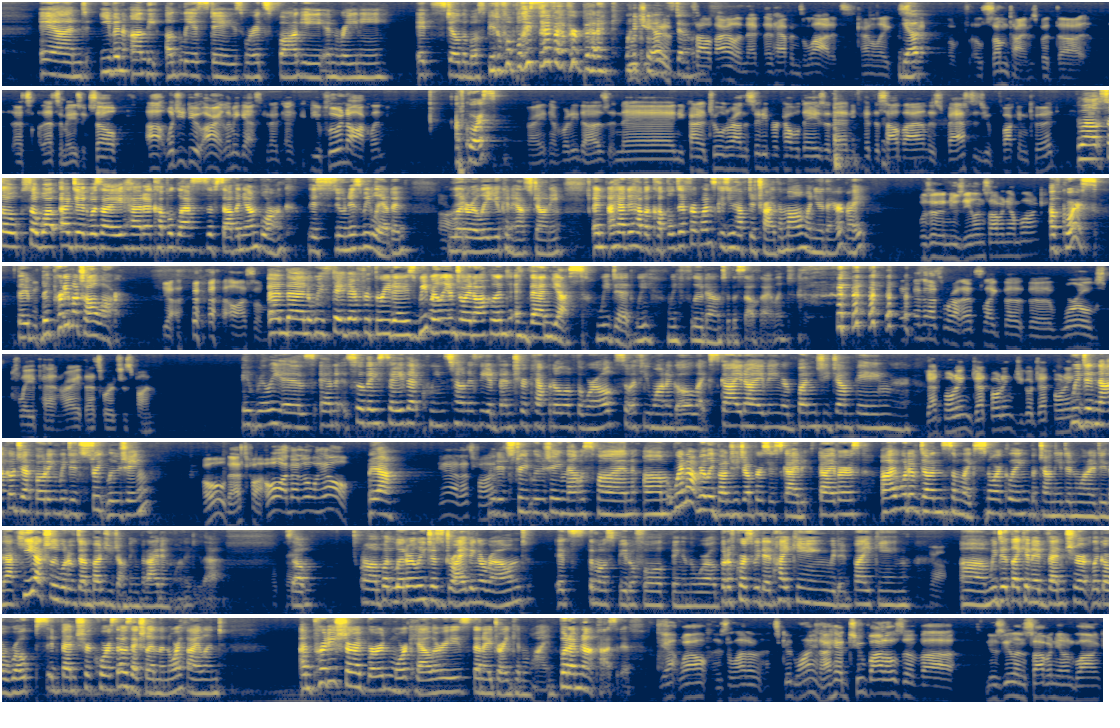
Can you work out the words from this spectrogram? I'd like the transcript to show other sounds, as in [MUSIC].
and even on the ugliest days where it's foggy and rainy, it's still the most [LAUGHS] beautiful place I've ever been. [LAUGHS] Like Which hands is down. South Island. That that happens a lot. It's kind of like Yep. sometimes, but uh, that's that's amazing. So, uh, what'd you do? All right, let me guess. Can I? uh, You flew into Auckland, Of course. Right? Everybody does, and then you kind of tooled around the city for a couple days, and then you hit the South Island as fast as you fucking could. Well, so so what I did was I had a couple glasses of Sauvignon Blanc as soon as we landed. Right. Literally, you can ask Johnny. And I had to have a couple different ones because you have to try them all when you're there, right? Was it a New Zealand Sauvignon Blanc? Of course. They they pretty much all are. Yeah. [LAUGHS] awesome. And then we stayed there for three days. We really enjoyed Auckland, and then yes, we did. We we flew down to the South Island. [LAUGHS] and, and that's where that's like the the world's playpen, right? That's where it's just fun. It really is. And so they say that Queenstown is the adventure capital of the world. So if you want to go like skydiving or bungee jumping or Jet boating, jet boating. Did you go jet boating? we did not go jet boating, we did street luging. Oh, that's fun. Oh, on that little hill. Yeah. Yeah, that's fun. We did street luging. That was fun. Um, we're not really bungee jumpers or skydivers. I would have done some like snorkeling, but Johnny didn't want to do that. He actually would have done bungee jumping, but I didn't want to do that. So, uh, but literally just driving around, it's the most beautiful thing in the world. But of course, we did hiking, we did biking. Yeah. Um, we did like an adventure, like a ropes adventure course. That was actually on the North Island. I'm pretty sure I burned more calories than I drank in wine, but I'm not positive. Yeah, well, there's a lot of that's good wine. I had two bottles of uh, New Zealand Sauvignon Blanc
